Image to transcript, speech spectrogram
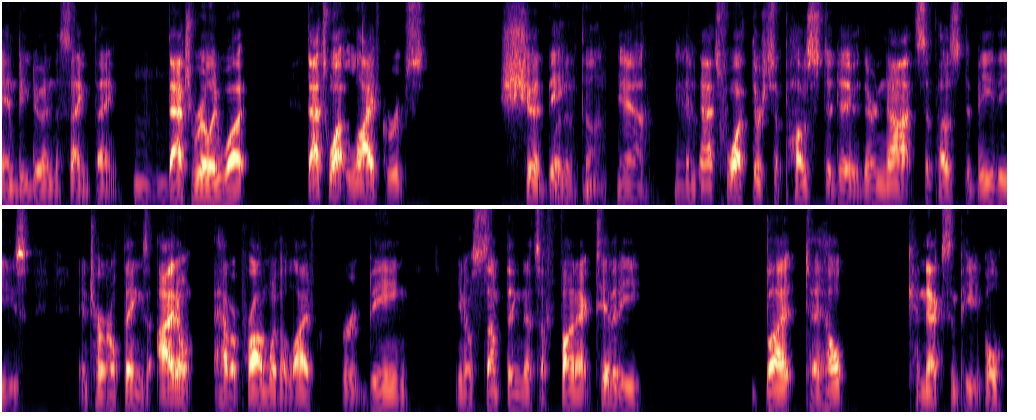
and be doing the same thing. Mm-hmm. That's really what That's what life groups should be. Would have done. Yeah. Yeah. And that's what they're supposed to do. They're not supposed to be these internal things. I don't have a problem with a life group being, you know, something that's a fun activity, but to help connect some people.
